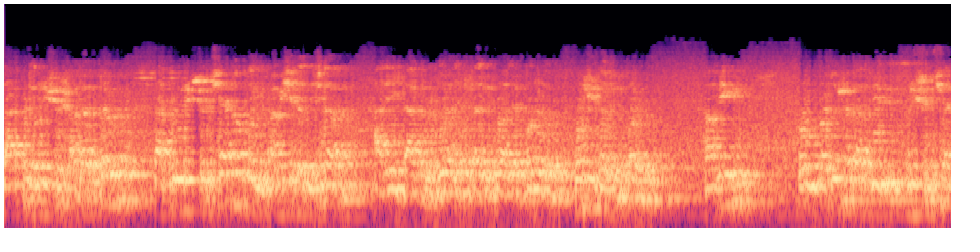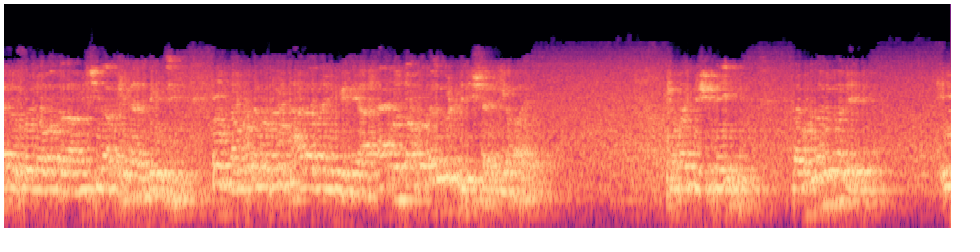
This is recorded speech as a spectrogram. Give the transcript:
তারপরে উনিশশো সাতাত্তর তারপরে উনিশশো ছিয়ানব্বই আমি সেটা দিয়েছিলাম আর এই তারপরে দু হাজার সালে দু হাজার পনেরো, উনিশ বছর পরে। আমি গত শতাব্দীর উনিশশো ছিয়ানব্বই নবকাল আমি ছিলাম, সেখানে দেখেছি, এই নবকালের ধারাবাহিক ইতিহাস এখন নবকালের জিনিসটা কি হয়? সময় বেশি নেই। নবকালে এই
